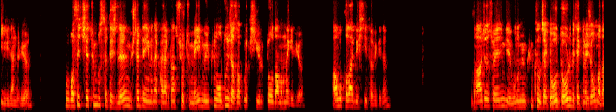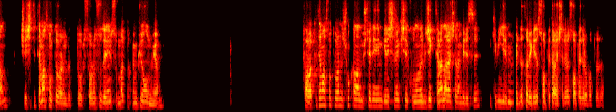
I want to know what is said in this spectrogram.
ilgilendiriyor. Bu basitçe tüm bu stratejilerin müşteri deneyimine kaynaklanan sürtünmeyi mümkün olduğunca azaltmak için yürüttüğü olduğu anlamına geliyor. Ama bu kolay bir iş değil tabii ki de. Daha önce de söylediğim gibi bunu mümkün kılacak doğru, doğru bir teknoloji olmadan çeşitli temas noktalarında sorunsuz deneyim sunmak mümkün olmuyor. Farklı temas noktalarında çok kanal müşteri deneyimi geliştirmek için kullanılabilecek temel araçlardan birisi 2021'de tabii ki de sohbet araçları ve sohbet robotları.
